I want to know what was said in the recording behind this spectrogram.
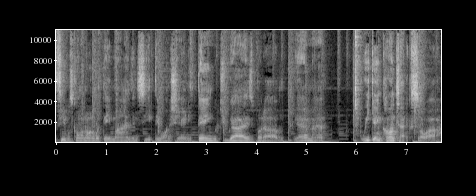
see what's going on with their minds and see if they want to share anything with you guys. But um, yeah, man, weekend contacts. So uh,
